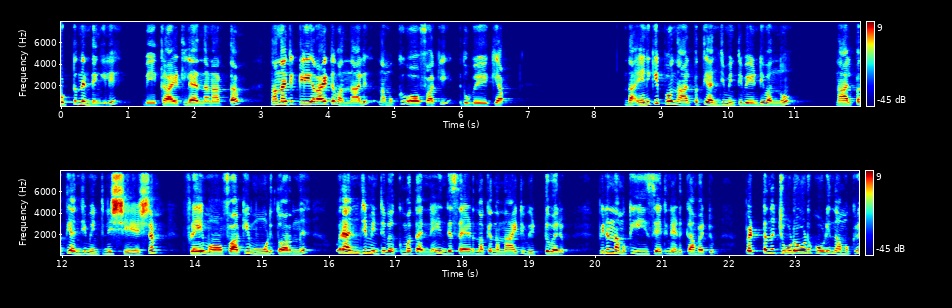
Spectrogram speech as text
ഒട്ടുന്നുണ്ടെങ്കിൽ ബേക്കായിട്ടില്ല എന്നാണ് അർത്ഥം. നന്നായിട്ട് ക്ലിയർ ആയിട്ട് വന്നാൽ നമുക്ക് ഓഫാക്കി ഇത് ഉപയോഗിക്കാം. എനിക്കിപ്പോൾ നാൽപ്പത്തി അഞ്ച് മിനിറ്റ് വേണ്ടി വന്നു. നാൽപ്പത്തി അഞ്ച് മിനിറ്റിന് ശേഷം ഫ്ലെയിം ഓഫാക്കി മൂടി തുറന്ന് ഒരു അഞ്ച് മിനിറ്റ് വെക്കുമ്പോൾ തന്നെ ഇതിന്റെ സൈഡിൽ നിന്നൊക്കെ നന്നായിട്ട് വിട്ടു വരും. പിന്നെ നമുക്ക് ഈസി ആയിട്ട് എടുക്കാൻ പറ്റും. പെട്ടെന്ന് ചൂടോട് കൂടി നമുക്ക്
